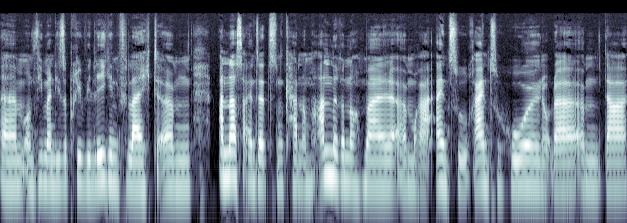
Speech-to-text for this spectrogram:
ähm, und wie man diese Privilegien vielleicht ähm, anders einsetzen kann, um andere nochmal ähm, reinzu, reinzuholen oder ähm, da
